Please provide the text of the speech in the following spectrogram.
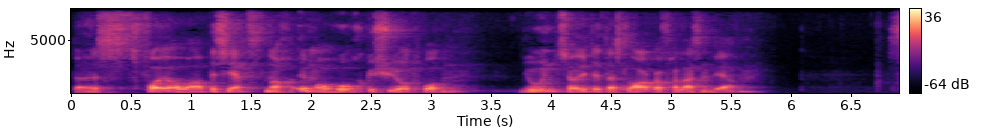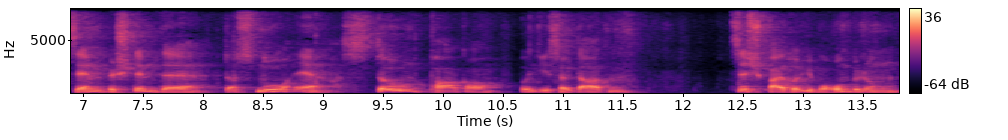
Das Feuer war bis jetzt noch immer hochgeschürt worden. Nun sollte das Lager verlassen werden. Sam bestimmte, dass nur er, Stone, Parker und die Soldaten sich bei der Überrumpelung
